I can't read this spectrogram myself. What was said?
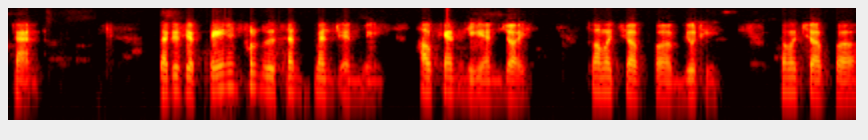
stand. That is a painful resentment in me. How can he enjoy so much of uh, beauty, so much of uh,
